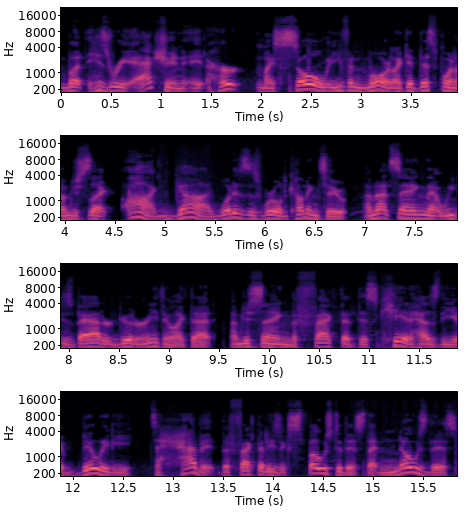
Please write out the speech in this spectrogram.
But his reaction, it hurt my soul even more. Like at this point, I'm just like, ah, oh, God, what is this world coming to? I'm not saying that weed is bad or good or anything like that. I'm just saying the fact that this kid has the ability to have it, the fact that he's exposed to this, that knows this.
